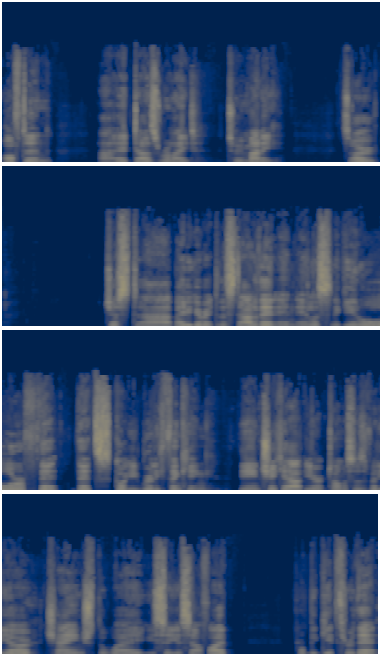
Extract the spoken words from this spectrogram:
often uh, it does relate to money. So, just uh, maybe go back to the start of that and, and listen again, or, or if that, that's got you really thinking, then check out Eric Thomas's video, Change the Way You See Yourself. I probably get through that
